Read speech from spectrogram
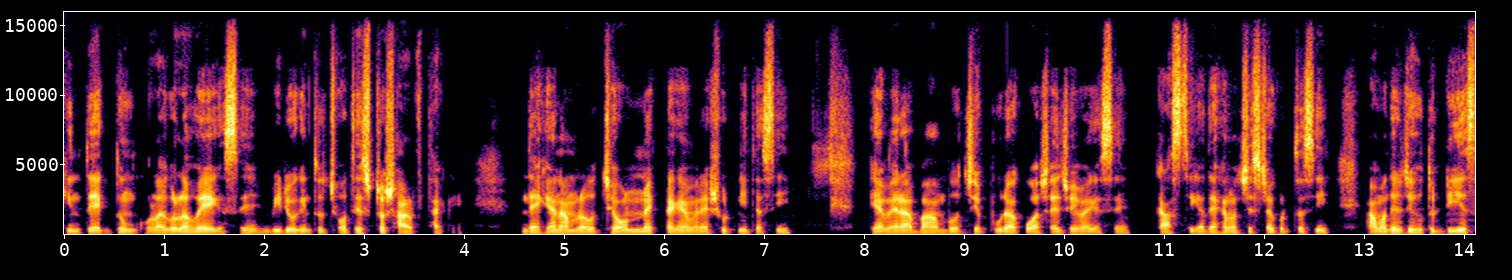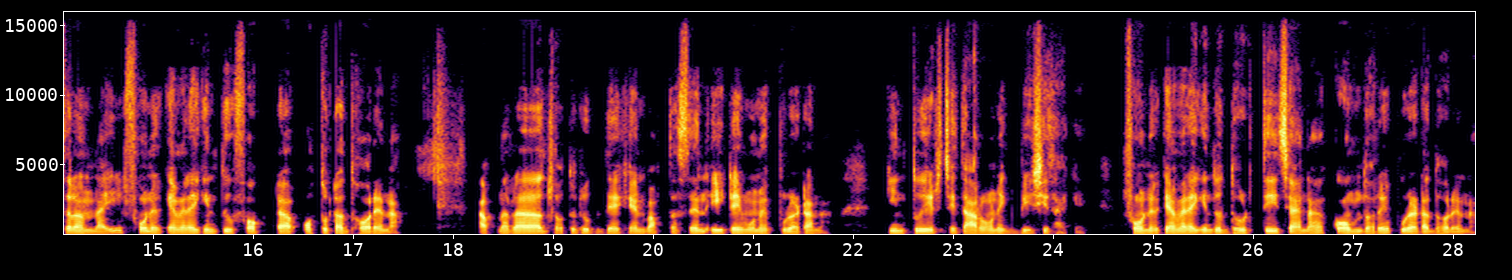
কিন্তু একদম গোলা গোলা হয়ে গেছে ভিডিও কিন্তু যথেষ্ট শার্প থাকে। দেখেন, আমরা হচ্ছে অন্য একটা ক্যামেরায় শুট নিতেছি। ক্যামেরা বাম্প হচ্ছে পুরা কুয়াশায় জমে গেছে। কাছ থেকে দেখানোর চেষ্টা করতেছি। আমাদের যেহেতু ডিএসএলআর নাই, ফোনের ক্যামেরায় কিন্তু ফগটা অতটা ধরে না। আপনারা যতটুক দেখেন ভাবতেছেন এইটাই মনে হয় পুরাটা না। কিন্তু এর চেয়ে আরও অনেক বেশি থাকে। ফোনের ক্যামেরায় কিন্তু ধরতেই চায় না, কম ধরে, পুরাটা ধরে না।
